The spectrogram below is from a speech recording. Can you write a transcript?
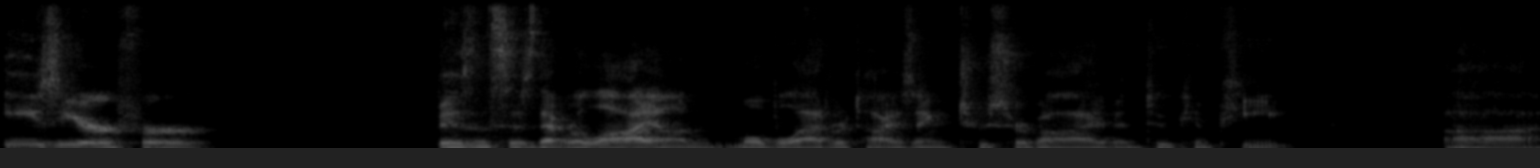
easier for businesses that rely on mobile advertising to survive and to compete. Uh,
